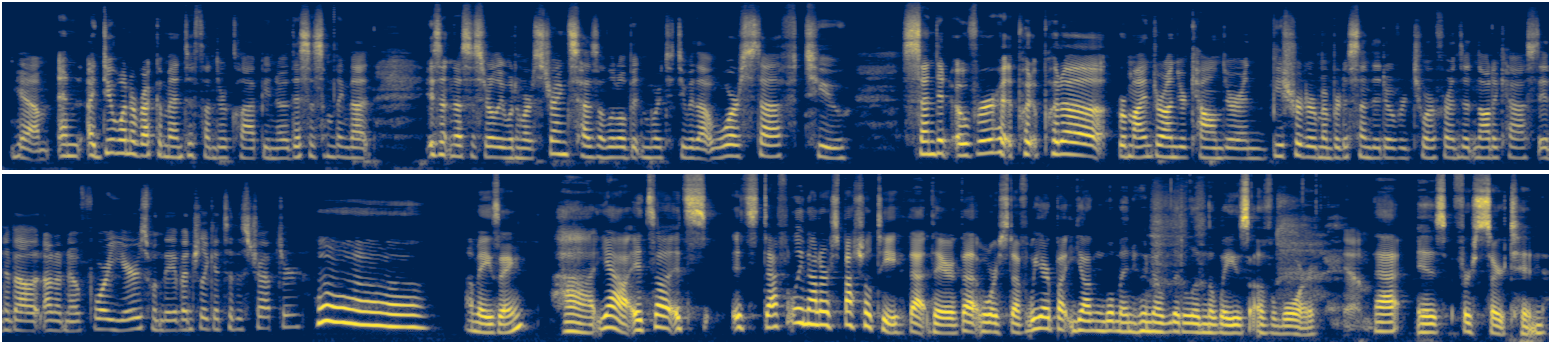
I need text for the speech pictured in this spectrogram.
Yeah, and I do want to recommend to Thunderclap. You know, this is something that isn't necessarily one of our strengths, has a little bit more to do with that war stuff, to send it over. Put put a reminder on your calendar and be sure to remember to send it over to our friends at Nauticast in about I don't know four years when they eventually get to this chapter. Oh, amazing. Ah, yeah, it's uh, it's it's definitely not our specialty that there that war stuff. We are but young women who know little in the ways of war. Yeah. That is for certain.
